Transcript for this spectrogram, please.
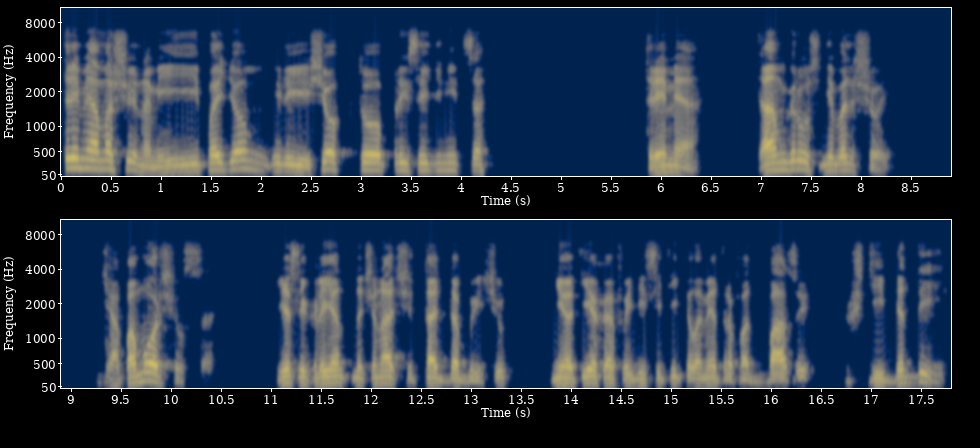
тремя машинами и пойдем, или еще кто присоединится? Тремя. Там груз небольшой. Я поморщился. Если клиент начинает считать добычу, не отъехав и десяти километров от базы, жди беды.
